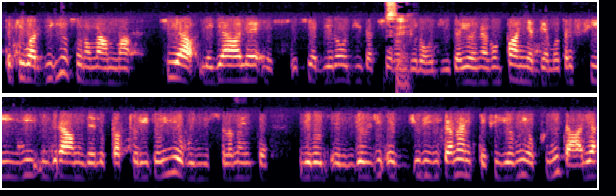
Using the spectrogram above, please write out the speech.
Perché guardi, io sono mamma sia legale sia biologica sia sì. non biologica. Io e mia compagna abbiamo tre figli, il grande l'ho partorito io, quindi solamente giuridicamente figlio mio qui in Italia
